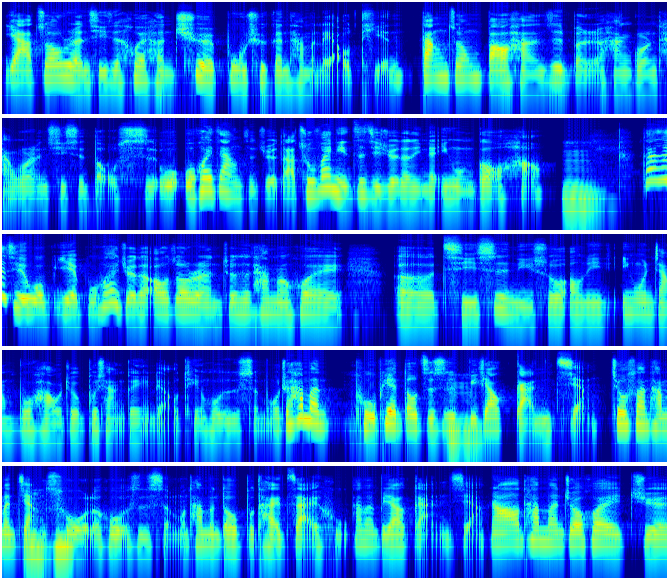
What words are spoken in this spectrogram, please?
亚洲人其实会很却步去跟他们聊天，当中包含日本人、韩国人、台湾人，其实都是我我会这样子觉得啊，除非你自己觉得你的英文够好，嗯，但是其实我也不会觉得。欧洲人就是他们会。呃，歧视你说哦，你英文讲不好，我就不想跟你聊天或者是什么。我觉得他们普遍都只是比较敢讲，嗯，就算他们讲错了或者是什么，嗯，他们都不太在乎。他们比较敢讲，然后他们就会觉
